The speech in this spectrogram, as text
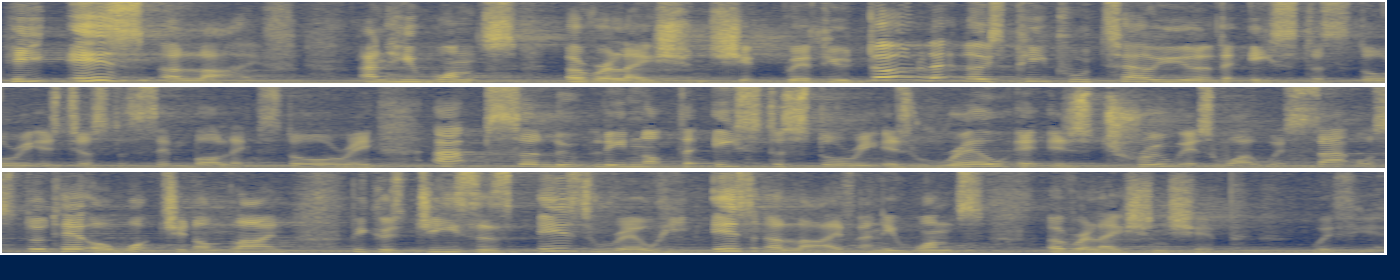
He is alive and he wants a relationship with you. Don't let those people tell you that the Easter story is just a symbolic story. Absolutely not. The Easter story is real, it is true. It's why we're sat or stood here or watching online because Jesus is real, he is alive, and he wants a relationship with you.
